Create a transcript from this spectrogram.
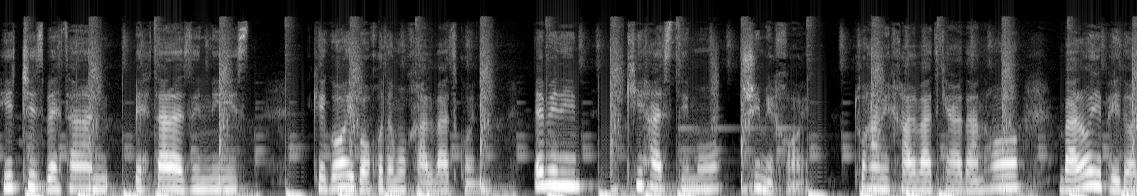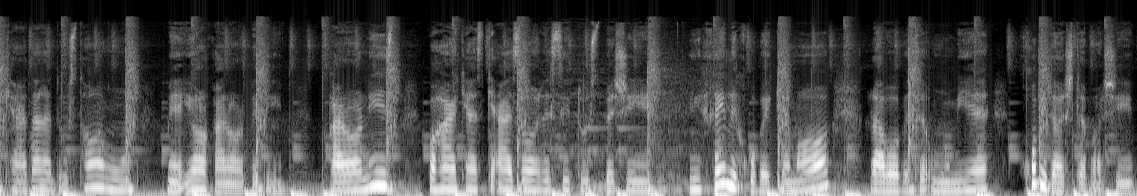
هیچ چیز بهتر, بهتر از این نیست که گاهی با خودمون خلوت کنیم. ببینیم کی هستیم و چی می‌خوایم. تو همین خلوت کردن ها برای پیدا کردن دوستامون معیار قرار بدیم. قرار نیست با هر کس که از راه رسید دوست بشیم. این خیلی خوبه که ما روابط عمومی خوبی داشته باشیم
